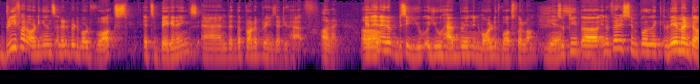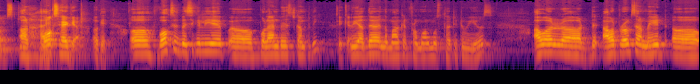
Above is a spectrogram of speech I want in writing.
brief our audience a little bit about Vox, its beginnings and the product range that you have. All right. And, and, and, uh, see, you you have been involved with Vox for long. Yes. So keep uh, in a very simple, like layman terms. All right. Vox hai kya? Okay. Uh, Vox is basically a uh, Poland-based company. We are there in the market from almost 32 years. Our uh, our products are made. Uh,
